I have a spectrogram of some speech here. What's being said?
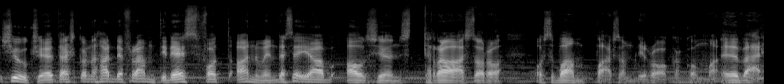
Sjuksköterskorna hade fram till dess fått använda sig av allsköns trasor och, och svampar som de råkade komma över.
